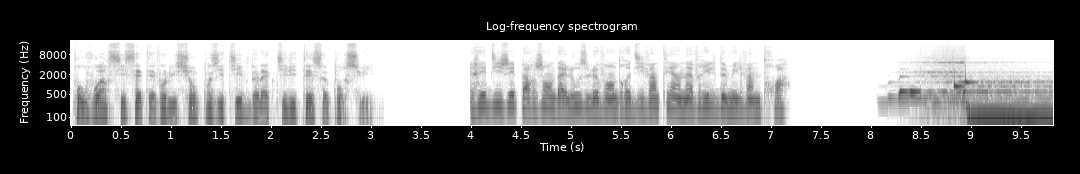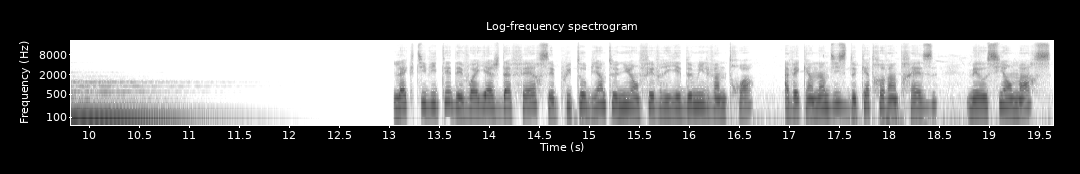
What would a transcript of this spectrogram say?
pour voir si cette évolution positive de l'activité se poursuit rédigé par Jean Dalouse le vendredi 21 avril 2023. L'activité des voyages d'affaires s'est plutôt bien tenue en février 2023, avec un indice de 93, mais aussi en mars,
